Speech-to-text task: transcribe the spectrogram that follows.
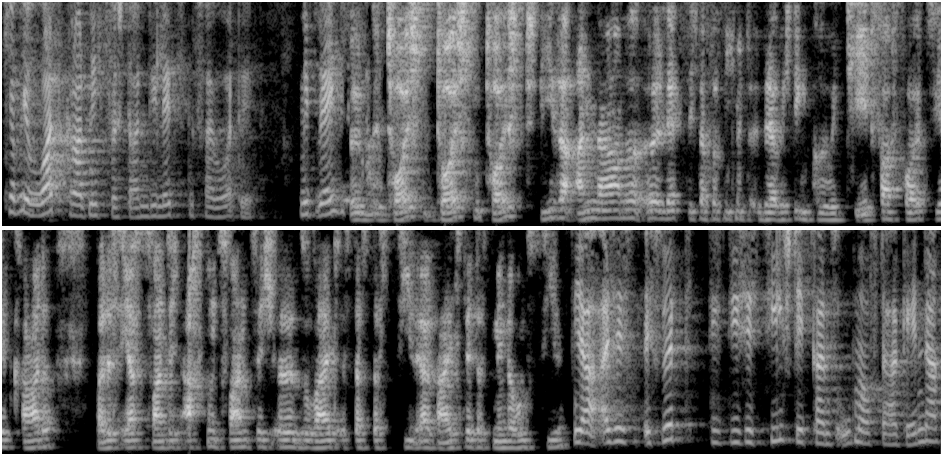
Ich habe Ihr Wort gerade nicht verstanden, die letzten zwei Worte. Mit welchen? Äh, täuscht, täuscht, täuscht diese Annahme äh, letztlich, dass das nicht mit der richtigen Priorität verfolgt wird gerade, weil es erst 2028 äh, soweit ist, dass das Ziel erreicht wird, das Minderungsziel? Ja, also es, es wird, die, dieses Ziel steht ganz oben auf der Agenda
